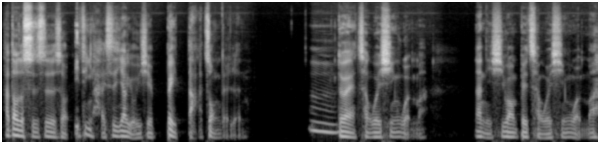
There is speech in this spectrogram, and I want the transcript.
他到了实施的时候，一定还是要有一些被打中的人，嗯，对，成为新闻嘛。那你希望被成为新闻吗？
